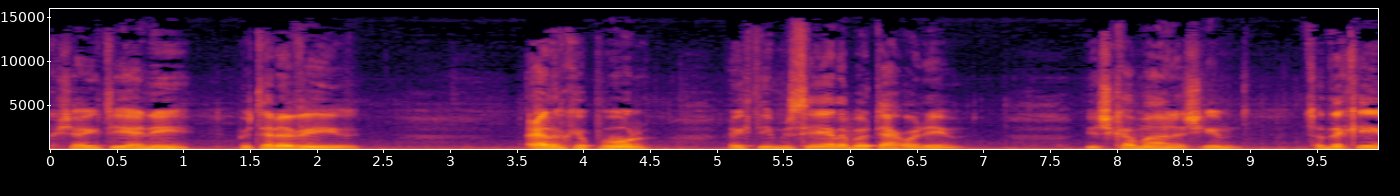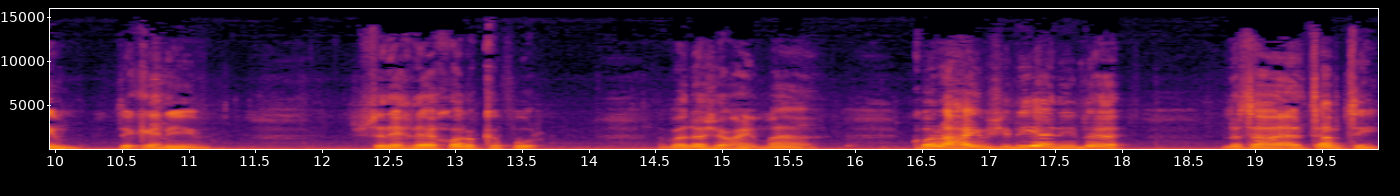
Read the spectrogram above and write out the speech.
כשהייתי אני בתל אביב, ערב כיפור, הייתי מסייר בבתי חולים. יש כמה אנשים צדיקים, זקנים, שצריך לאכול בכפור. אבל לא שומעים, מה? כל החיים שלי אני לא, לא צמתי.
